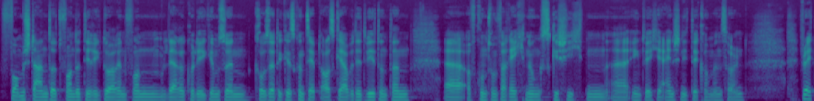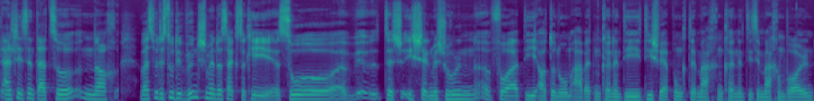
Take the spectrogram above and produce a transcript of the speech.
vom Standort, von der Direktorin, vom Lehrerkollegium so ein großartiges Konzept ausgearbeitet wird und dann äh, aufgrund von Verrechnungsgeschichten äh, irgendwelche Einschnitte kommen sollen. Vielleicht anschließend dazu noch, was würdest du dir wünschen, wenn du sagst, okay, so, das, ich stelle mir Schulen vor, die autonom arbeiten können, die die Schwerpunkte machen können, die sie machen wollen.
